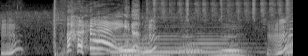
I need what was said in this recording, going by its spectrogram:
Hmm? Hey! Hmm? Hmm?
